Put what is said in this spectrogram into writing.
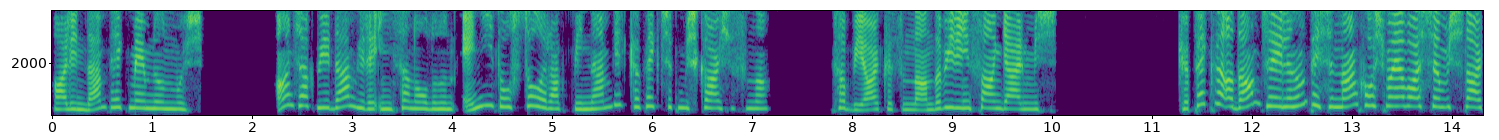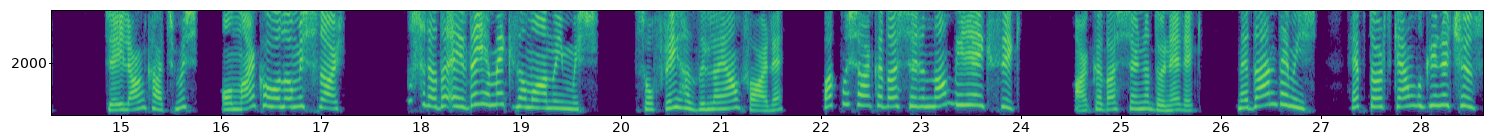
Halinden pek memnunmuş. Ancak birdenbire insanoğlunun en iyi dostu olarak bilinen bir köpek çıkmış karşısına. Tabii arkasından da bir insan gelmiş. Köpek ve adam Ceylan'ın peşinden koşmaya başlamışlar. Ceylan kaçmış, onlar kovalamışlar. Bu sırada evde yemek zamanıymış. Sofrayı hazırlayan fare, bakmış arkadaşlarından biri eksik. Arkadaşlarına dönerek, neden demiş, hep dörtgen bugün üçüz.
